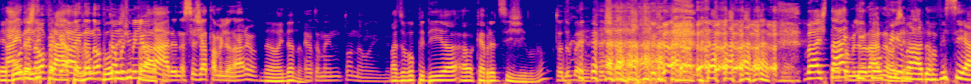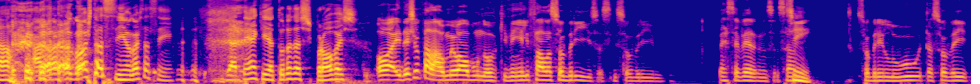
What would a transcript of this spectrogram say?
É ainda não, de fica- prata. ainda não ficamos de prata. milionários, né? Você já tá milionário? Não, ainda não. Eu também não tô não ainda. Mas eu vou pedir a, a quebra de sigilo, viu? Tudo bem, fechado. Mas tá aqui milionário não, confirmado, oficial. Agora, eu gosto assim, eu gosto assim. Já tem aqui já todas as provas. Ó, e deixa eu falar, o meu álbum novo que vem, ele fala sobre isso, assim, sobre perseverança, sabe? Sim. Sobre luta, sobre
